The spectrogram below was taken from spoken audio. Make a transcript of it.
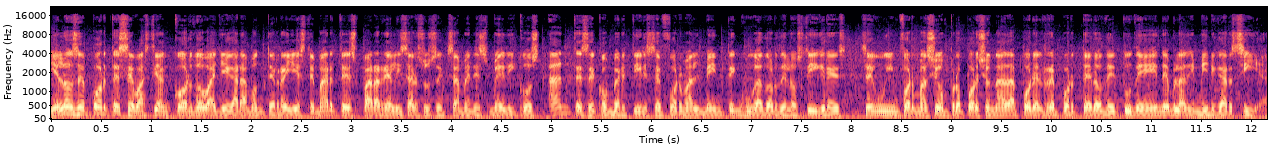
Y en los deportes, Sebastián Córdoba llegará a Monterrey este martes para realizar sus exámenes médicos antes de convertirse formalmente en jugador de los Tigres, según información proporcionada por el reportero de TUDN Vladimir García.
